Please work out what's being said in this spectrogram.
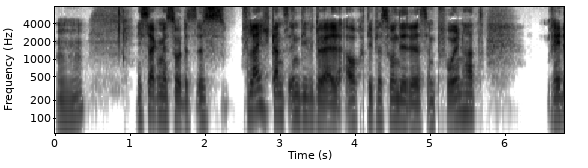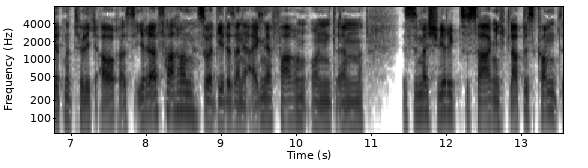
Mhm. Ich sage mir so, das ist vielleicht ganz individuell. Auch die Person, die dir das empfohlen hat, redet natürlich auch aus ihrer Erfahrung. So hat jeder seine eigene Erfahrung und ähm, es ist immer schwierig zu sagen. Ich glaube, das kommt,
